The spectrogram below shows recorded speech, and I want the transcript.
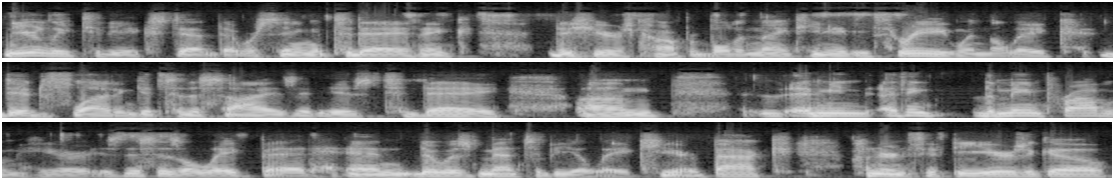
nearly to the extent that we're seeing it today. I think this year is comparable to 1983 when the lake did flood and get to the size it is today. Um, I mean, I think the main problem here is this is a lake bed, and there was meant to be a lake here. Back 150 years ago,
